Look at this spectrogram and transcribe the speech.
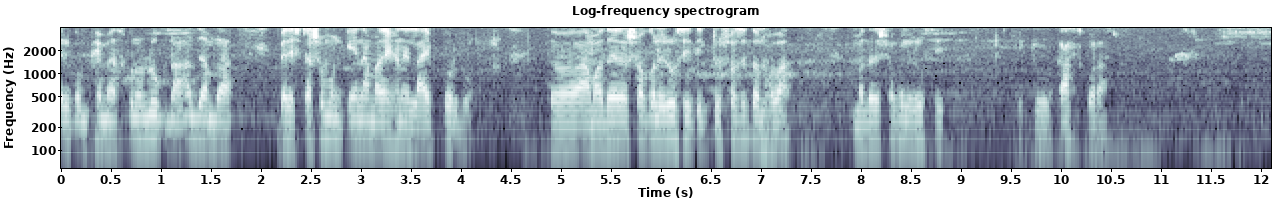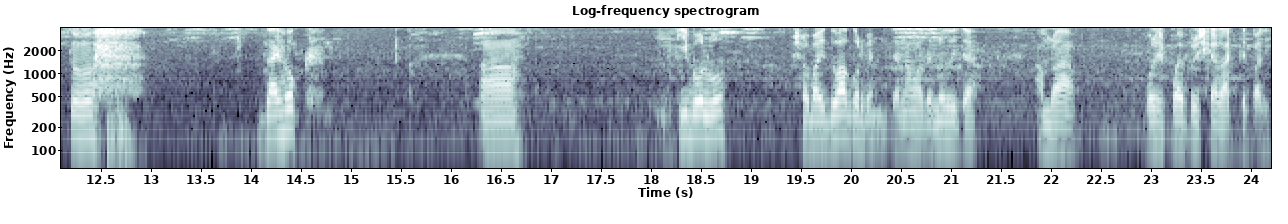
এরকম ফেমাস কোনো লোক না যে আমরা ব্যারিস্টার সুমনকে এনে আমরা এখানে লাইভ করব। তো আমাদের সকলের উচিত একটু সচেতন হওয়া, আমাদের সকলের উচিত একটু কাজ করা। তো যাই হোক কি বলব? সবাই দোয়া করবেন যেন আমাদের নদীটা আমরা পরিষ্কার রাখতে পারি।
